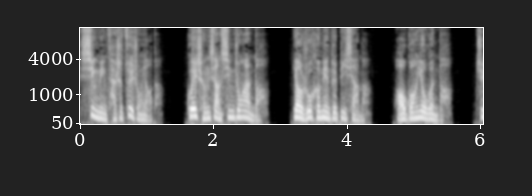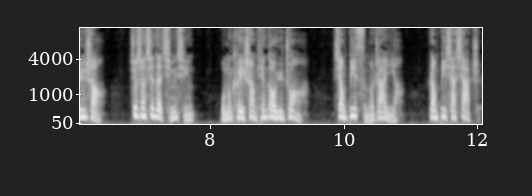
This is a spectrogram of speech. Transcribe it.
性命才是最重要的。龟丞相心中暗道：要如何面对陛下呢？敖光又问道：君上，就像现在情形。我们可以上天告御状啊，像逼死哪吒一样，让陛下下旨。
